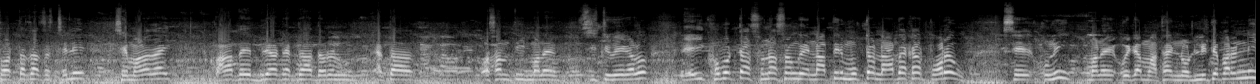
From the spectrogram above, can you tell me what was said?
তরতাজা ছেলে সে মারা যায়। পাড়াতে বিরাট একটা ধরুন একটা অশান্তি মানে সৃষ্টি হয়ে গেল। এই খবরটা শোনার সঙ্গে নাতির মুখটা না দেখার পরেও সে উনি মানে ওইটা মাথায় নোট নিতে পারেননি,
